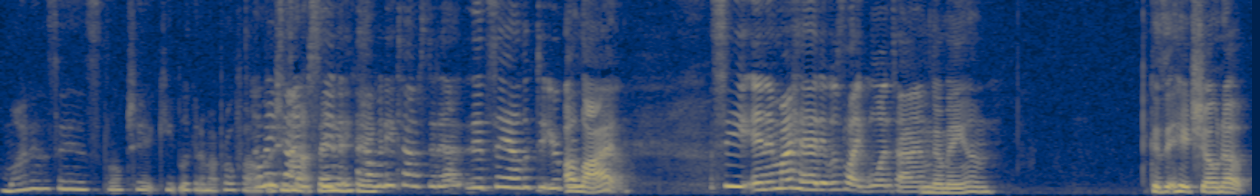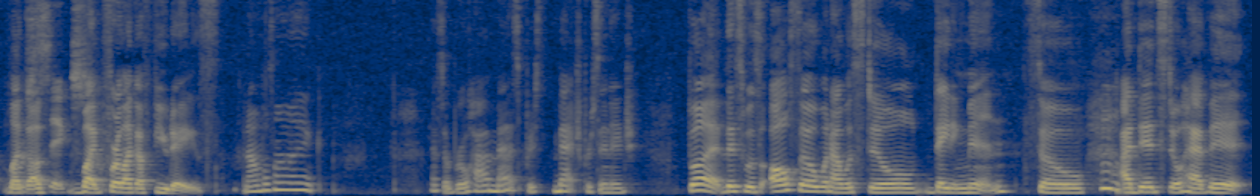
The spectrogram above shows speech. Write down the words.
why does this little chick keep looking at my profile? How many but she's not times saying did anything. how many times did I did it say I looked at your profile? A lot. See, and in my head it was like one time. No, ma'am. Because it had shown up like Or a six. like for like a few days, and I was like, "That's a real high match per- match percentage." But this was also when I was still dating men, so I did still have it.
